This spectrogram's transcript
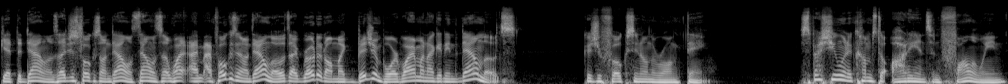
get the downloads. I just focus on downloads. Downloads. I'm, I'm focusing on downloads. I wrote it on my vision board. Why am I not getting the downloads? Because you're focusing on the wrong thing. Especially when it comes to audience and following.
